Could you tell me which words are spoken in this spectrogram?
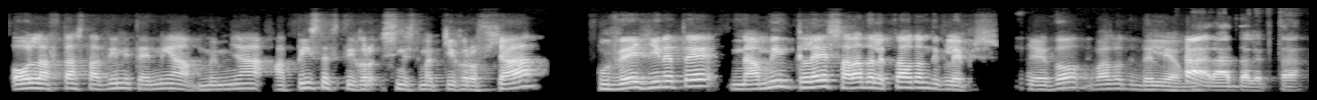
Όλα αυτά στα δίνει η ταινία με μια απίστευτη γρο- συναισθηματική γροθιά που δεν γίνεται να μην κλαις 40 λεπτά όταν τη βλέπεις. Και εδώ βάζω την τελεία μου. 40 λεπτά.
